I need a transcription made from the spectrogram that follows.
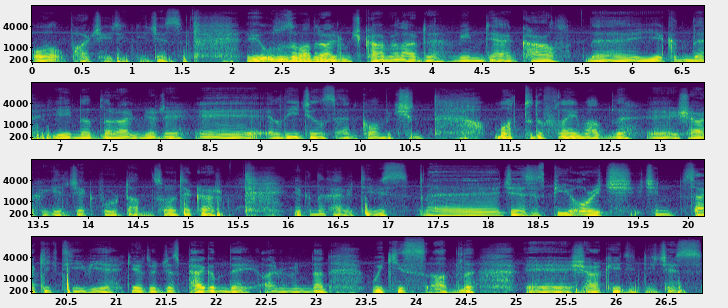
O parçayı dinleyeceğiz. E, uzun zamandır albüm çıkarmıyorlardı. Windy and Carl e, yakında yayınladılar albümleri e, Allegiance and Conviction Mod to the Flame adlı e, şarkı gelecek buradan. Sonra tekrar yakında kaybettiğimiz e, Genesis P. Orich için Psychic TV'ye geri döneceğiz. Pagan Day albümünden Wikis adlı e, şarkıyı dinleyeceğiz.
